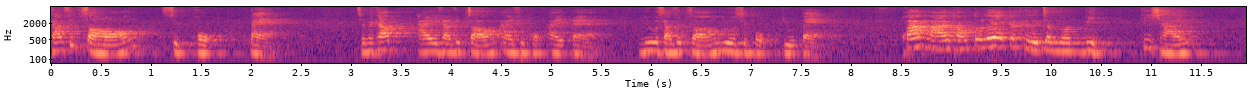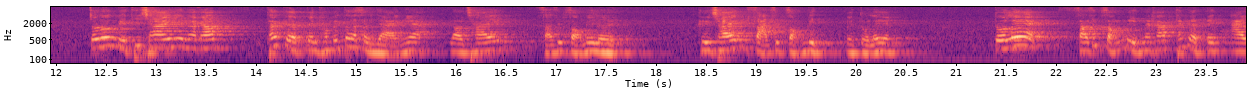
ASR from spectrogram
32 16 8 ใช่ไหมครับ i 32 i 16 i 8 u 32 u 16 u 8 ความหมายของตัวเลขก็คือจำนวนบิตที่ใช้จำนวนบิตที่ใช้นี่นะครับ ถ้าเกิดเป็นคอมพิวเตอร์ส่วนใหญ่เนี่ยเราใช้ 32ได้เลย คือใช้ 32 บิตเป็นตัวเลข ตัวเลข 32 บิตนะครับ ถ้าเกิดเป็น i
